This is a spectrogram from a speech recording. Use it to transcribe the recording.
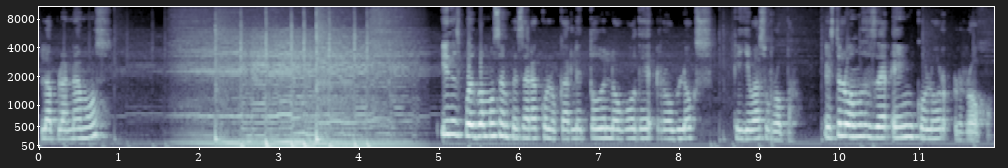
Lo aplanamos. Y después vamos a empezar a colocarle todo el logo de Roblox que lleva su ropa. Esto lo vamos a hacer en color rojo.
